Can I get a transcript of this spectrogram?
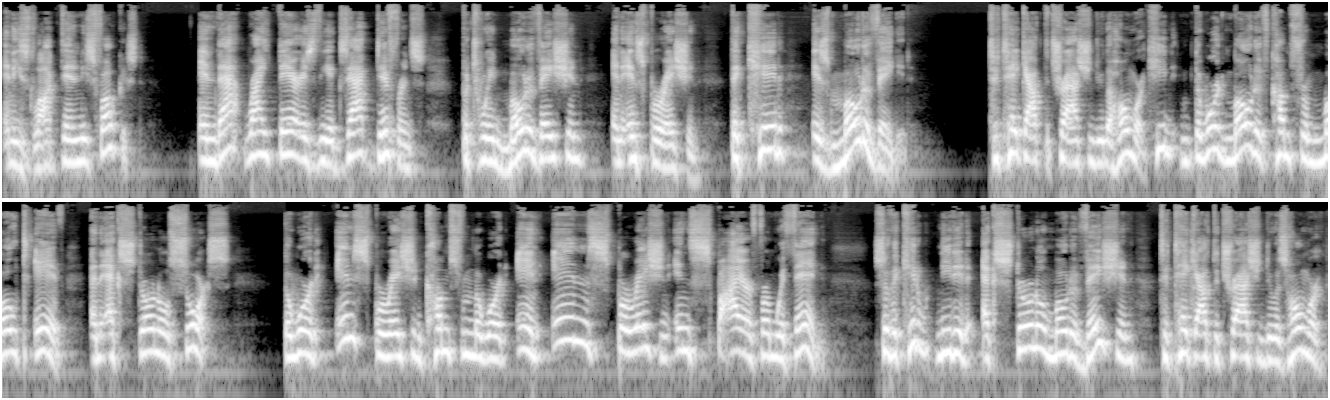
And he's locked in and he's focused. And that right there is the exact difference between motivation and inspiration. The kid is motivated to take out the trash and do the homework. He, the word motive comes from motive, an external source. The word inspiration comes from the word in, inspiration, inspire from within. So the kid needed external motivation to take out the trash and do his homework,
